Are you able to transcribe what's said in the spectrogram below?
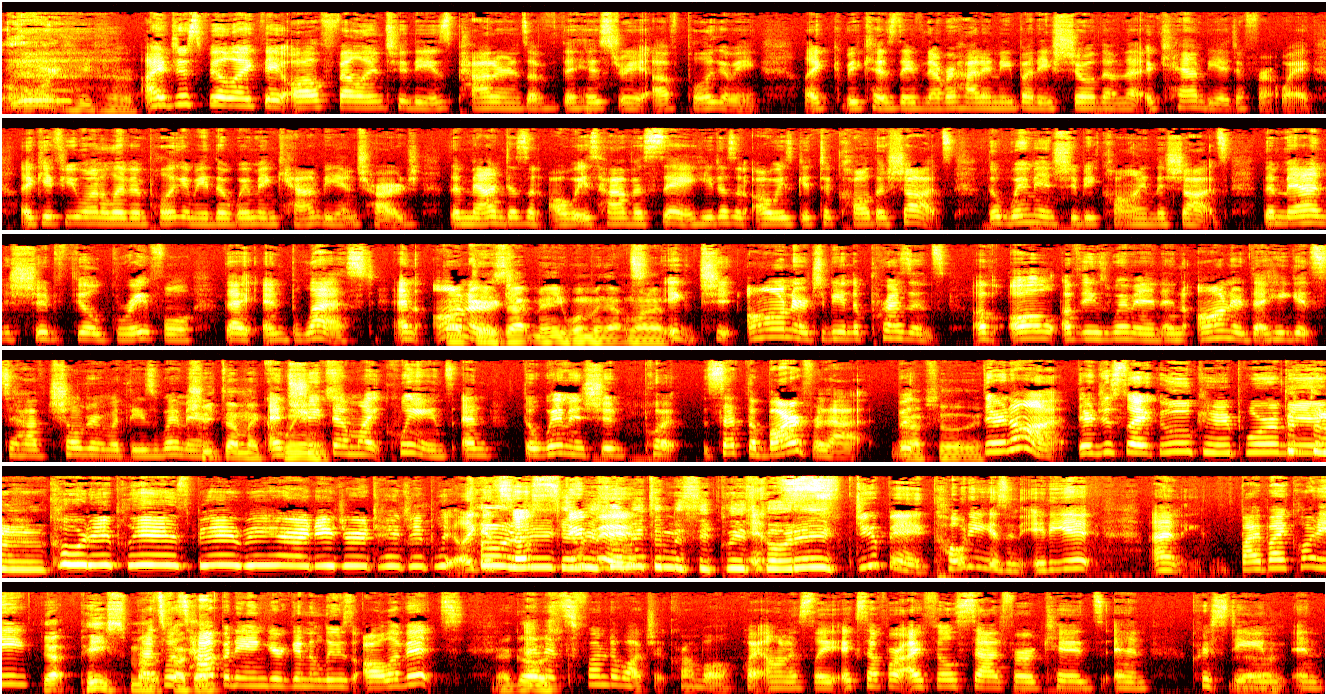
Oh, I hate her. I just feel like they all fell into these patterns of the history of polygamy. Like, because they've never had anybody show them that it can be a different way. Like, if you want to live in polygamy, the women can be in charge. The man doesn't always have a say, he doesn't always get to call the shots. The women should be calling the shots. The man should feel grateful that and blessed and honored there's that many women that want to. it, to, honored to be in the presence of all of these women and honored that he gets to have children with these women Treat them like and treat them like queens and the women should put set the bar for that. But Absolutely. they're not. They're just like okay poor me. kody please be be here i need your attention please like it's so Kody, give me some intimacy, please, it's Kody. stupid. Kody is an idiot and bye bye kody. Yep, peace, motherfucker. that's what's happening. You're gonna lose all of it. There it and it's fun to watch it crumble, quite honestly. Except for I feel sad for kids and Christine and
